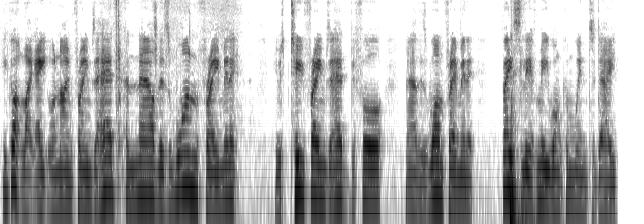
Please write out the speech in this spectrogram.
he got like eight or nine frames ahead, and now there's one frame in it. He was two frames ahead before, now there's one frame in it. Basically, if Me 1 can win today,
